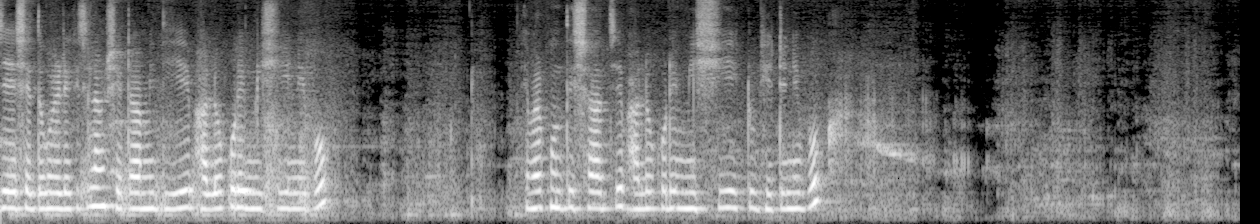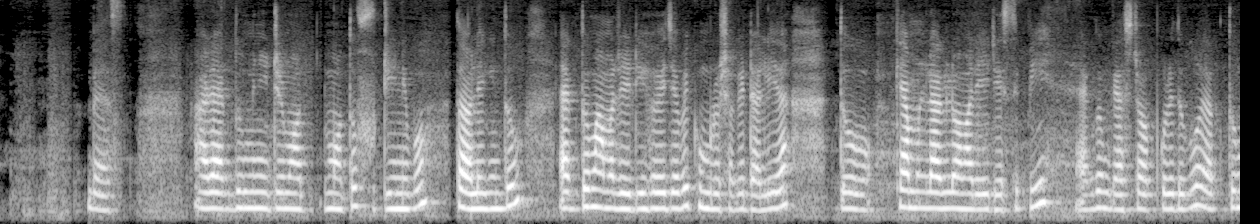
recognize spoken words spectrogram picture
যে সেদ্ধ করে রেখেছিলাম সেটা আমি দিয়ে ভালো করে মিশিয়ে নেব। এবার খুন্তির সাহায্যে ভালো করে মিশিয়ে একটু ঘেটে নেব। ব্যাস। আর এক দু মিনিটের মতো ফুটিয়ে নেব। তাহলে কিন্তু একদম আমার রেডি হয়ে যাবে কুমড়ো শাকের ডালিয়া। তো কেমন লাগল আমার এই রেসিপি একদম গ্যাসটা অফ করে দেবো, একদম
